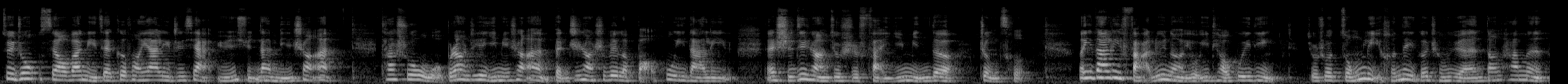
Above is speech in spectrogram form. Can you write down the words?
最终 s a l v a n i 在各方压力之下允许难民上岸。他说：“我不让这些移民上岸，本质上是为了保护意大利，但实际上就是反移民的政策。那意大利法律呢，有一条规定，就是说总理和内阁成员当他们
